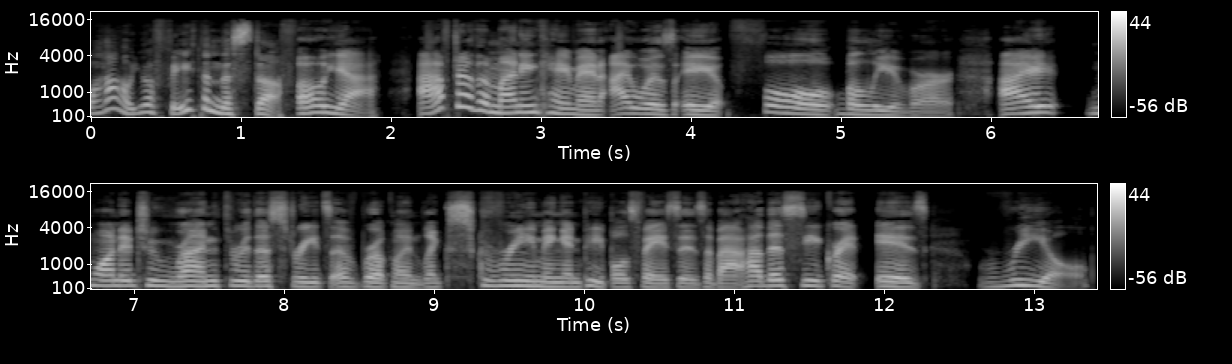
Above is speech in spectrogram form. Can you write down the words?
Wow, you have faith in this stuff. Oh, yeah. After the money came in, I was a full believer. I wanted to run through the streets of Brooklyn, like screaming in people's faces about how the secret is real.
